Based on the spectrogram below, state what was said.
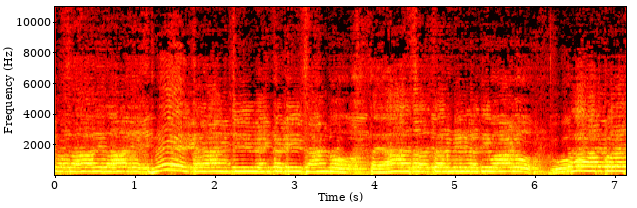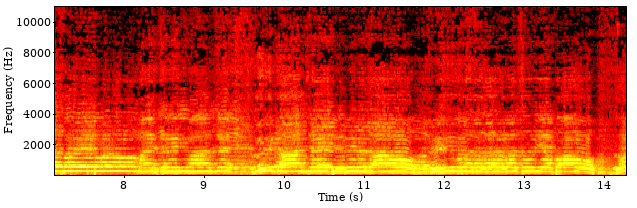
पसारे दारे. जे कलांची व्यंकटी सांडो तया सत्तर रती वाढो. परत जाओ देवी सर्व सूर्य पाओ। जो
